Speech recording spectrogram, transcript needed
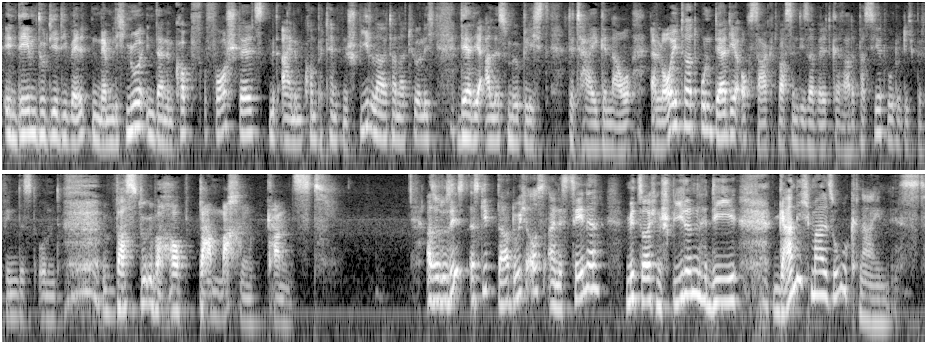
indem du dir die Welten nämlich nur in deinem Kopf vorstellst, mit einem kompetenten Spielleiter natürlich, der dir alles möglichst detailgenau erläutert und der dir auch sagt, was in dieser Welt gerade passiert, wo du dich befindest und was du überhaupt da machen kannst. Also du siehst, es gibt da durchaus eine Szene mit solchen Spielen, die gar nicht mal so klein ist.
